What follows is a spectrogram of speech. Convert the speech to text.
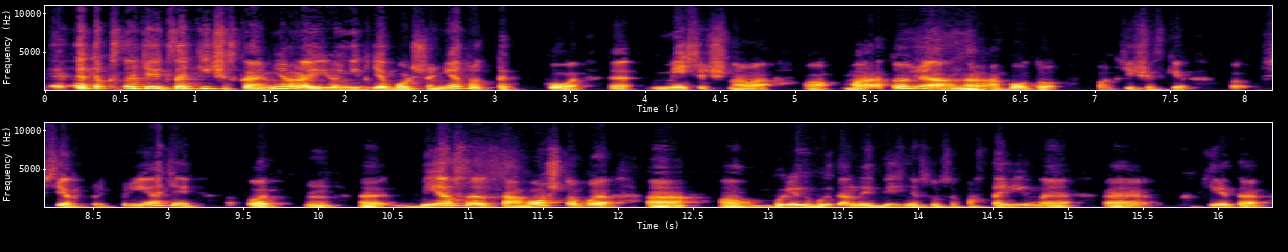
это, кстати, экзотическая мера, ее нигде больше нет, вот такого э, месячного а, моратория на работу практически всех предприятий, вот, без того, чтобы а, а, были выданы бизнесу сопоставимые какие-то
